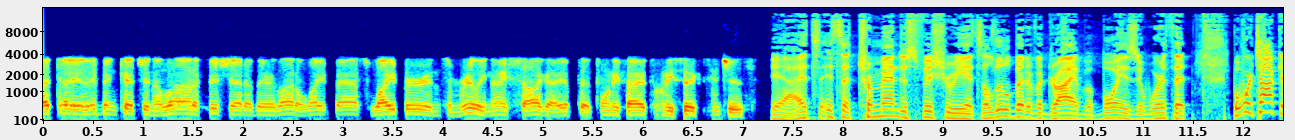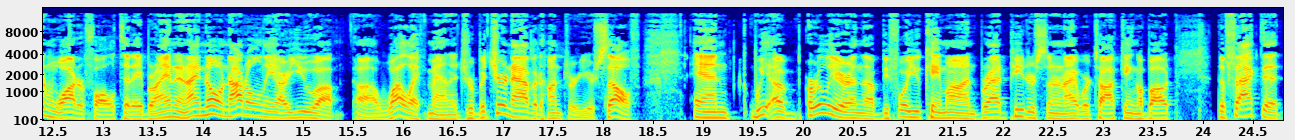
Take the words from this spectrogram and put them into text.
I tell you, they've been catching a lot of fish out of there. A lot of white bass, wiper, and some really nice saugeye up to 25, 26 inches. Yeah, it's it's a tremendous fishery. It's a little bit of a drive, but boy, is it worth it. But we're talking waterfowl today, Brian, and I know not only are you a, a wildlife manager, but you're an avid hunter yourself. And we uh, earlier in the before you came on, Brad Peterson and I were talking about the fact that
